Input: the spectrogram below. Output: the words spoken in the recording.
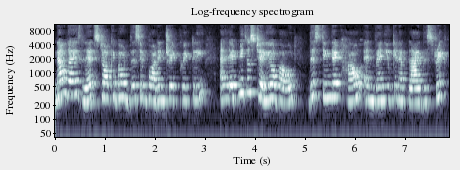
Now guys, let's talk about this important trick quickly and let me just tell you about this thing that how and when you can apply this trick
